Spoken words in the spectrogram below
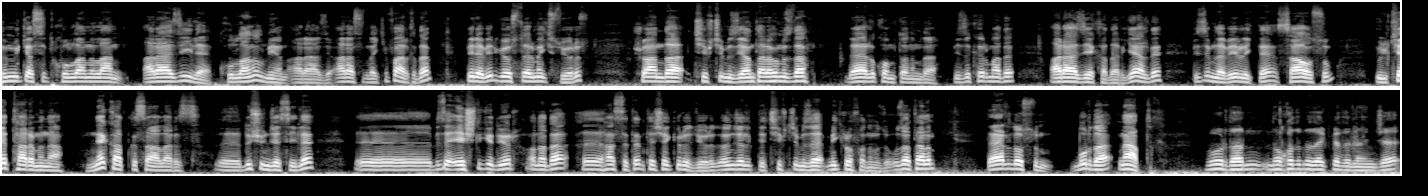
hümik asit kullanılan arazi ile kullanılmayan arazi arasındaki farkı da birebir göstermek istiyoruz. Şu anda çiftçimiz yan tarafımızda. Değerli komutanım da bizi kırmadı. Araziye kadar geldi. Bizimle birlikte sağ olsun ülke tarımına ne katkı sağlarız e, düşüncesiyle e, bize eşlik ediyor. Ona da e, hasreten teşekkür ediyoruz. Öncelikle çiftçimize mikrofonumuzu uzatalım. Değerli dostum burada ne yaptık? Buradan nokudumuzu ekmeden önce e,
